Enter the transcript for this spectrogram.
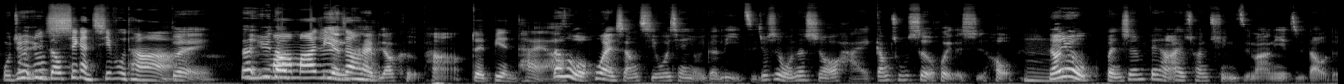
我觉得遇到谁敢欺负他、啊？对。但遇到妈变态比较可怕，对变态啊！但是我忽然想起，我以前有一个例子，就是我那时候还刚出社会的时候，嗯，然后因为我本身非常爱穿裙子嘛，你也知道的，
